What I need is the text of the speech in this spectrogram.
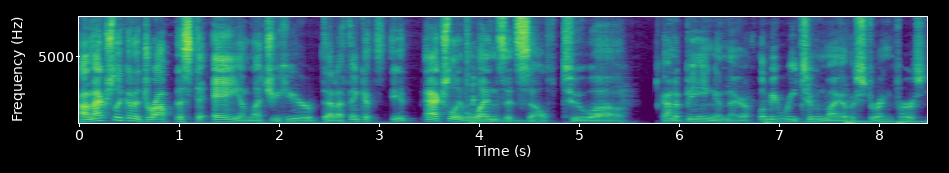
I'm actually going to drop this to A and let you hear that I think it's it actually lends itself to uh, kind of being in there. Let me retune my other string first.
